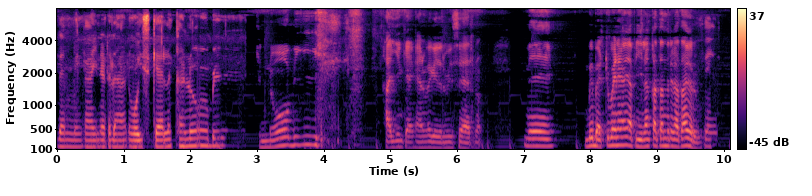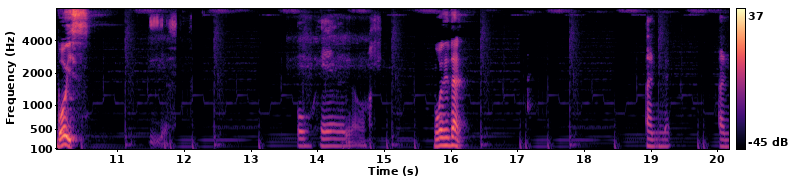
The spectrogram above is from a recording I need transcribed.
දැම් අයිනට දාන්න වොයිස් කෑල්ල කනෝබේ නෝබී හයිෙන් කෑකැනව ගෙදර විසෑරන මේ බැට්ටි බෙන අප ඊලං කතන්දර කතා කරු බොයිස් ඕහෝ මොකද තන් අන්න අන්න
